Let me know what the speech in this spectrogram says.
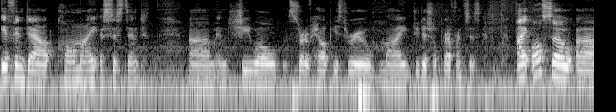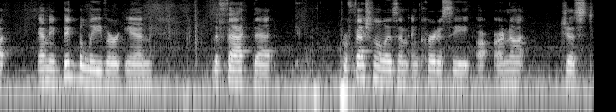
if in doubt, call my assistant, um, and she will sort of help you through my judicial preferences. I also uh, am a big believer in the fact that professionalism and courtesy are, are not just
